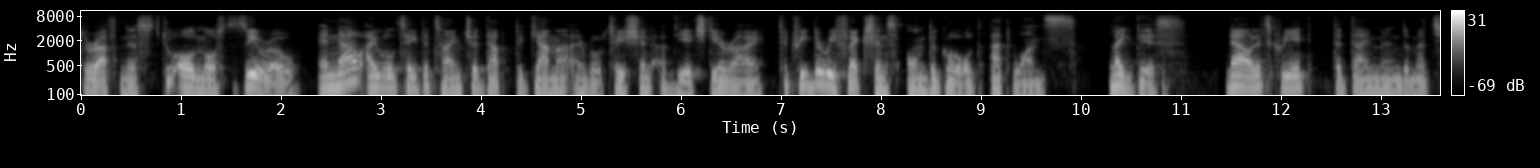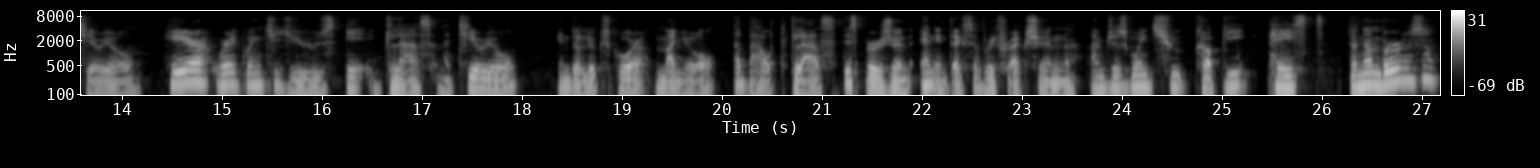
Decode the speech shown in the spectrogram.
the roughness to almost zero and now I will take the time to adapt the gamma and rotation of the HDRI to treat the reflections on the gold at once, like this. Now let's create the diamond material. Here we're going to use a glass material in the LuxCore manual about glass dispersion and index of refraction. I'm just going to copy, paste the numbers to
